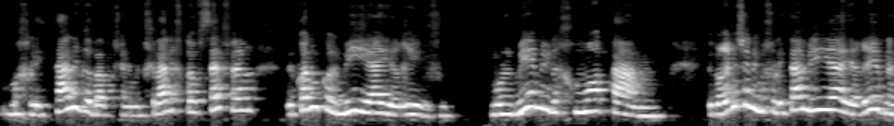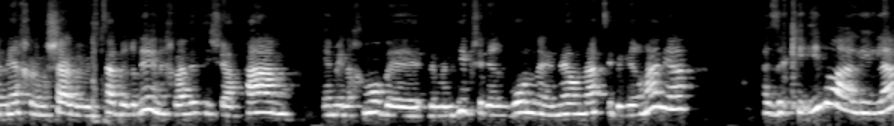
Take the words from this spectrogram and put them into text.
מחליטה לגביו כשאני מתחילה לכתוב ספר, זה קודם כל מי יהיה היריב, מול מי הם יילחמו הפעם. וברגע שאני מחליטה מי יהיה היריב, נניח למשל במבצע ברלין, החלטתי שהפעם הם יילחמו במנהיג של ארגון ניאו-נאצי בגרמניה, אז זה כאילו העלילה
